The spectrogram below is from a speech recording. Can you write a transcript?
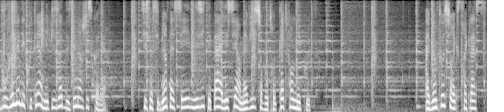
Vous venez d'écouter un épisode des énergies scolaires. Si ça s'est bien passé, n'hésitez pas à laisser un avis sur votre plateforme d'écoute. À bientôt sur Extra Classe.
